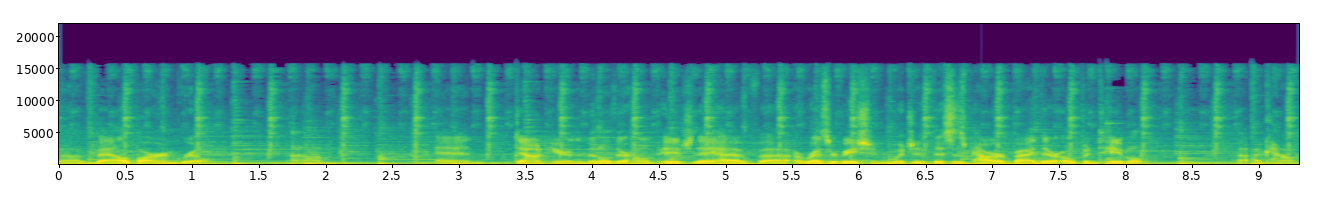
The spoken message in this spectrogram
uh, Val Bar and Grill. Um, and down here in the middle of their homepage, they have uh, a reservation widget. This is powered by their OpenTable uh, account.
